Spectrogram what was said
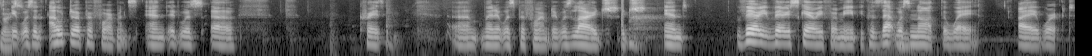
Nice. It was an outdoor performance, and it was uh, crazy um, when it was performed. It was large and very, very scary for me because that was mm. not the way I worked.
